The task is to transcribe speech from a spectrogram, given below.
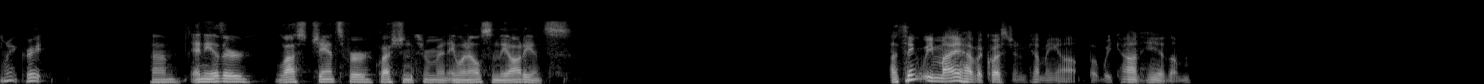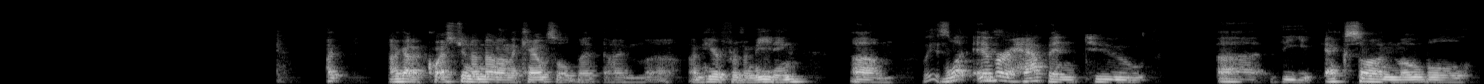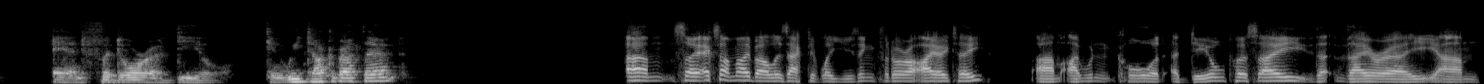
All right, great. Um, any other last chance for questions from anyone else in the audience? I think we may have a question coming up, but we can't hear them. I I got a question. I'm not on the council, but I'm uh, I'm here for the meeting. Um, Please. Whatever happened to uh, the ExxonMobil and Fedora deal? Can we talk about that? Um, so ExxonMobil is actively using Fedora IoT. Um, I wouldn't call it a deal per se. That they are a um,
